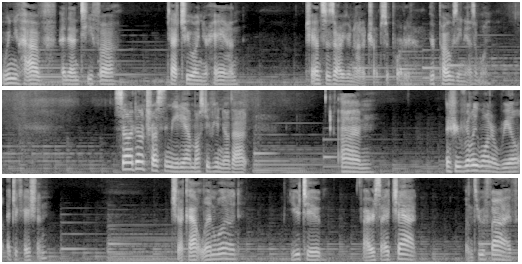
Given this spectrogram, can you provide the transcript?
when you have an Antifa tattoo on your hand, chances are you're not a Trump supporter. You're posing as one. So don't trust the media. Most of you know that. Um, but if you really want a real education, check out Lin Wood, YouTube, Fireside Chat, 1 through 5.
